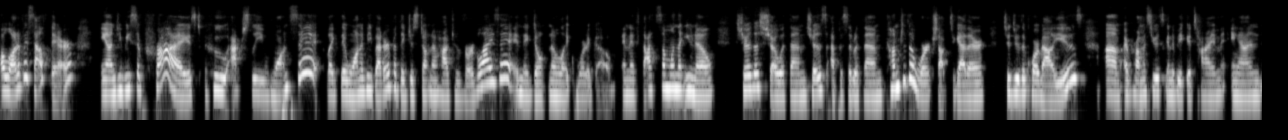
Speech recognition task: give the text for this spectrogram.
a lot of us out there and you'd be surprised who actually wants it. Like they want to be better but they just don't know how to verbalize it and they don't know like where to go. And if that's someone that you know share this show with them share this episode with them come to the workshop together to do the core values. Um, i promise you it's going to be a good time and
